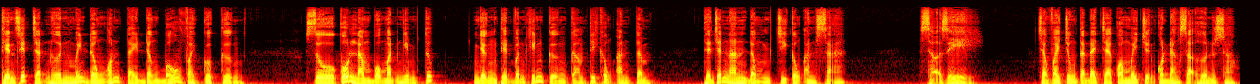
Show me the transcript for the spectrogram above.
Thiện siết chặt hơn mấy đầu ngón tay đang bấu vai của Cường. Dù cố làm bộ mặt nghiêm túc Nhưng Thiện vẫn khiến Cường cảm thấy không an tâm. Thiện chân an đồng chí công an xã. Sợ gì? Chẳng phải chúng ta đã trải qua mấy chuyện còn đáng sợ hơn sao?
